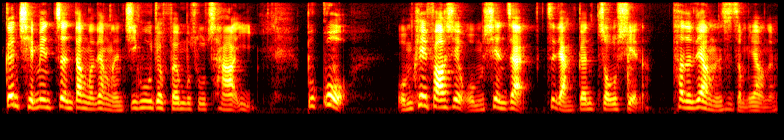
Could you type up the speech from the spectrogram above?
跟前面震荡的量能几乎就分不出差异。不过我们可以发现，我们现在这两根周线啊，它的量能是怎么样呢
